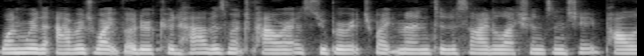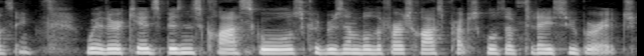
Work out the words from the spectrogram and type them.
one where the average white voter could have as much power as super rich white men to decide elections and shape policy, where their kids' business class schools could resemble the first class prep schools of today's super rich,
